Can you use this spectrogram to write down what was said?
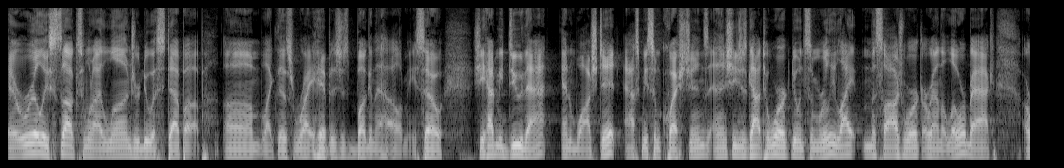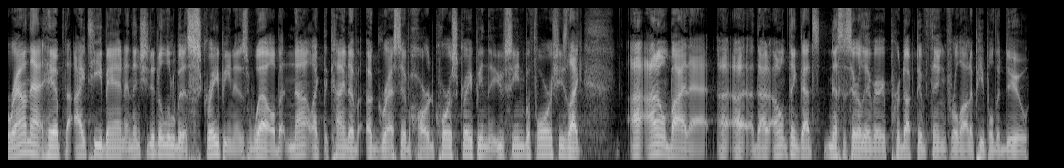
it really sucks when I lunge or do a step up. Um, like this right hip is just bugging the hell out of me. So she had me do that and watched it, asked me some questions, and then she just got to work doing some really light massage work around the lower back, around that hip, the IT band, and then she did a little bit of scraping as well, but not like the kind of aggressive, hardcore scraping that you've seen before. She's like, I, I don't buy that. I, I, I, don't think that's necessarily a very productive thing for a lot of people to do.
